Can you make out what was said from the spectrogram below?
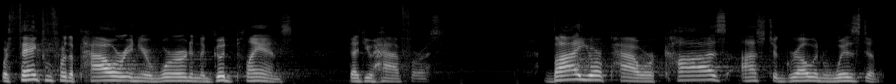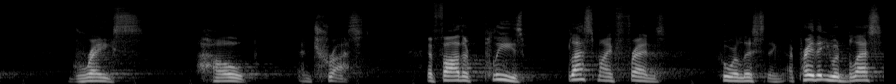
We're thankful for the power in your word and the good plans that you have for us. By your power, cause us to grow in wisdom, grace, hope, and trust. And Father, please bless my friends who are listening. I pray that you would bless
